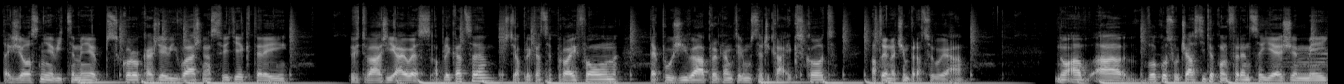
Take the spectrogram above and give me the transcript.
Takže vlastně víceméně skoro každý vývojář na světě, který vytváří iOS aplikace, prostě aplikace pro iPhone, tak používá program, který mu se říká Xcode a to je na čem pracuji já. No a, a velkou součástí té konference je, že my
